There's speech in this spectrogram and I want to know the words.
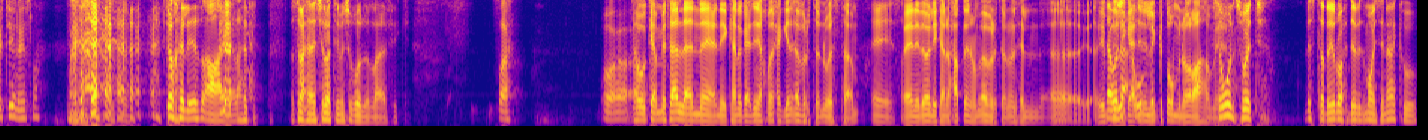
بوكيتينو يصلح. توخلي يسرع عيرات بس سمحت انشيلوتي مشغول الله يعافيك. صح. و... هو كان مثال لأنه يعني كانوا قاعدين ياخذون حقين ايفرتون ويست هام إيه صح. يعني ذولي كانوا حاطينهم ايفرتون والحين آه، يبدو قاعدين يلقطون من وراهم يعني. يسوون سويتش ليستر يروح ديفيد مويس هناك و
